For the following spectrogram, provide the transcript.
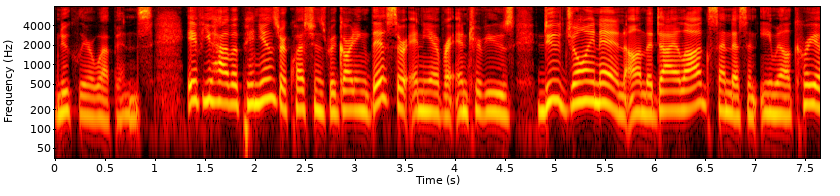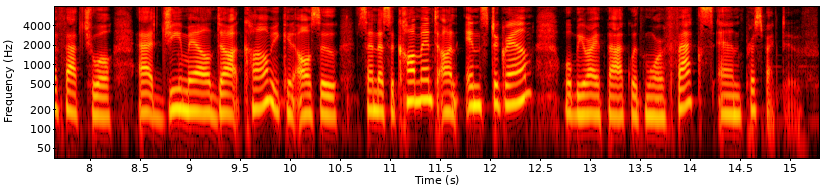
nuclear weapons. If you have opinions or questions regarding this or any of our interviews, do join in on the dialogue. Send us an email, koreafactual at gmail.com. You can also send us a comment on Instagram. We'll be right back with more facts and perspective.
